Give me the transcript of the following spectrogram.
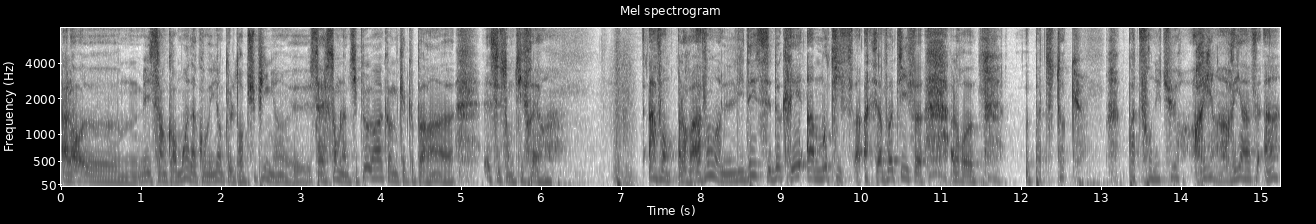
alors, euh, mais c'est encore moins d'inconvénients que le dropshipping. Hein. Ça ressemble un petit peu, hein, comme quelque part. Hein. C'est son petit frère. Avant, alors avant, l'idée c'est de créer un motif, un motif. Alors, euh, pas de stock, pas de fourniture, rien, rien. Hein.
